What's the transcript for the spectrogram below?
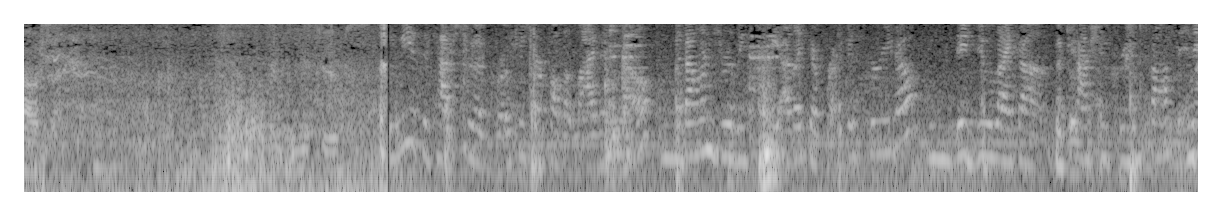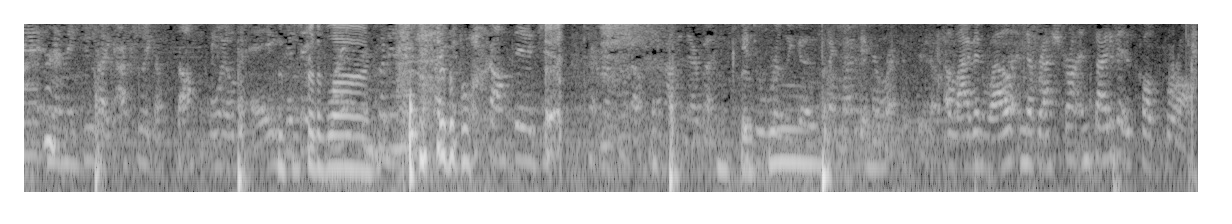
Oh, YouTube's. Louis is attached to a grocery store called Alive and Well, but that one's really sweet. I like their breakfast burrito. They do like um, a cashew cream sauce in it, and then they do like actually like a soft boiled egg. This is for the slice vlog. and Put in it. For the vlog. Sausage. It's really good. It's like my favorite breakfast burrito. Alive and Well, and the restaurant inside of it is called Broth.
